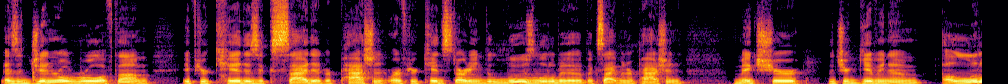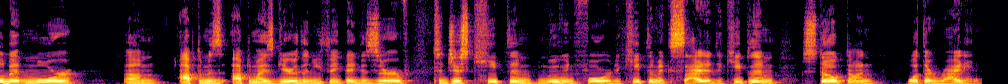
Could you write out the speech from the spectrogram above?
as a general rule of thumb, if your kid is excited or passionate, or if your kid's starting to lose a little bit of excitement or passion, make sure that you're giving them a little bit more um, optimiz- optimized gear than you think they deserve to just keep them moving forward, to keep them excited, to keep them stoked on what they're riding.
